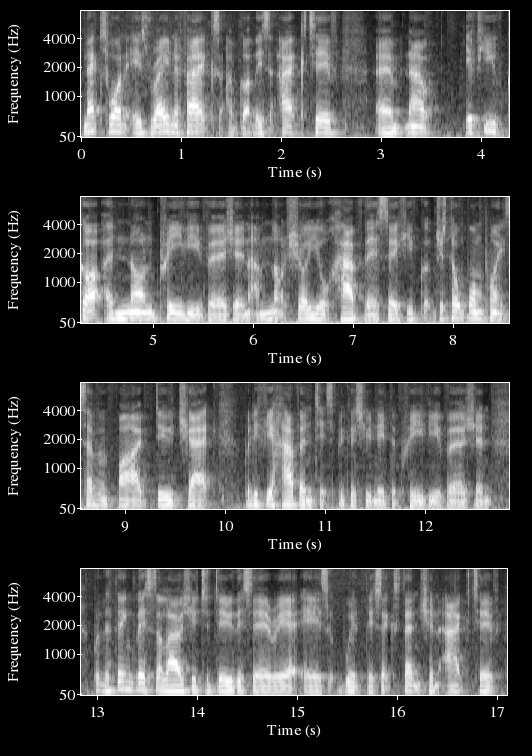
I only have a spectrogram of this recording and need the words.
Next one is rain effects. I've got this active. Um, now, if you've got a non-preview version, I'm not sure you'll have this. So if you've got just on 1.75, do check. But if you haven't, it's because you need the preview version. But the thing this allows you to do this area is with this extension active,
